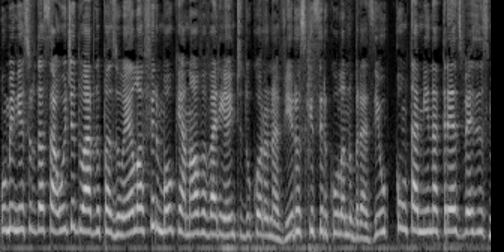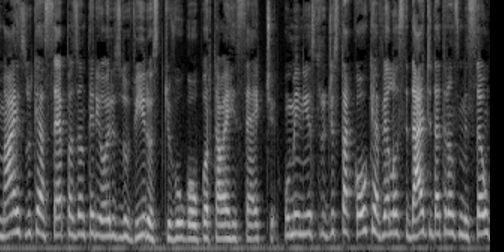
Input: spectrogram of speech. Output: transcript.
O ministro da Saúde, Eduardo Pazuello, afirmou que a nova variante do coronavírus que circula no Brasil contamina três vezes mais do que as cepas anteriores do vírus, divulgou o portal R7. O ministro destacou que a velocidade da transmissão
